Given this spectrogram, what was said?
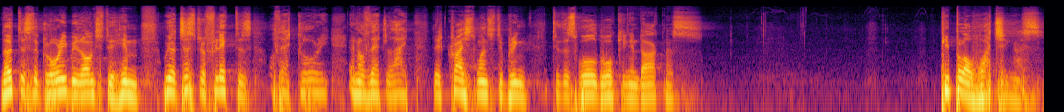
Notice the glory belongs to him. We are just reflectors of that glory and of that light that Christ wants to bring to this world walking in darkness. People are watching us.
